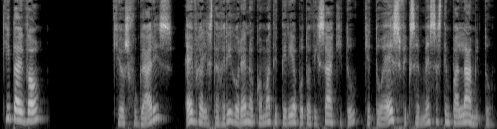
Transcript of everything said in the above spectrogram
Κοίτα εδώ. Και ο Σφουγγάρης έβγαλε στα γρήγορα ένα κομμάτι τυρί από το δισάκι του και το έσφιξε μέσα στην παλάμη του,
